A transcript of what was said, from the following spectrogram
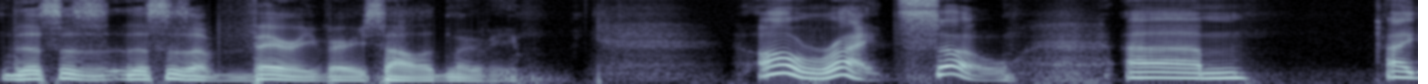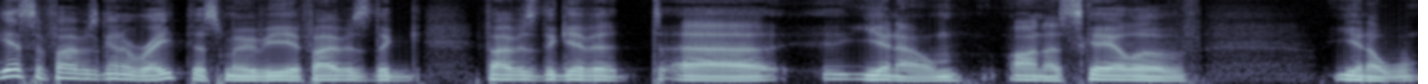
this is this is a very very solid movie. All right, so um, I guess if I was going to rate this movie, if I was the if I was to give it, uh, you know, on a scale of, you know,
